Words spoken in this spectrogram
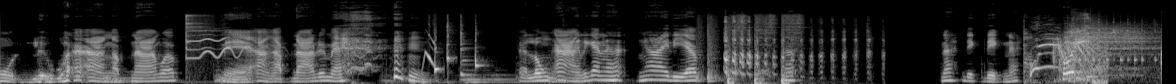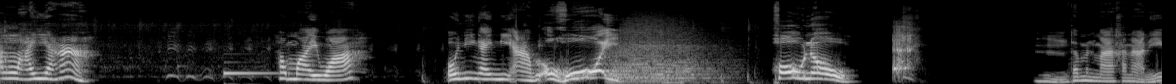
มุทรหรือว่าอ่างอาบน้ำครับแหมอ่างอาบน้ำด้วยไหม แต่ลงอ่างด้วยกันนะฮะง่ายดีครับนะนะเด็กๆนะเฮ้ยอะไรอะทำไมวะ โอ้ยนี่ไงมีอ่างด้วยโอ้โหยโ oh no ถ้ามันมาขนาดนี้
